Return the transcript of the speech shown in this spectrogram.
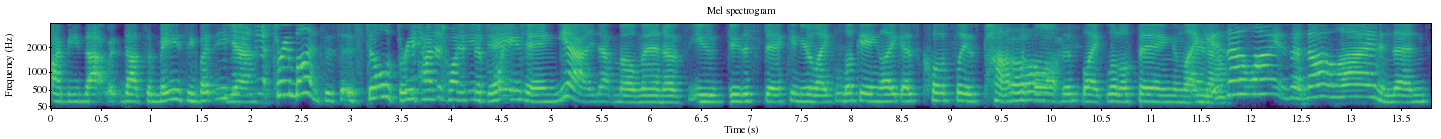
I mean, that that's amazing. But even Yeah. just three months, it's, it's still three It's times twenty days. Yeah, that moment of you do the stick and you're like looking like as closely as possible Oh. at this like little thing and like, is that a line? Is that not a line? And then,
